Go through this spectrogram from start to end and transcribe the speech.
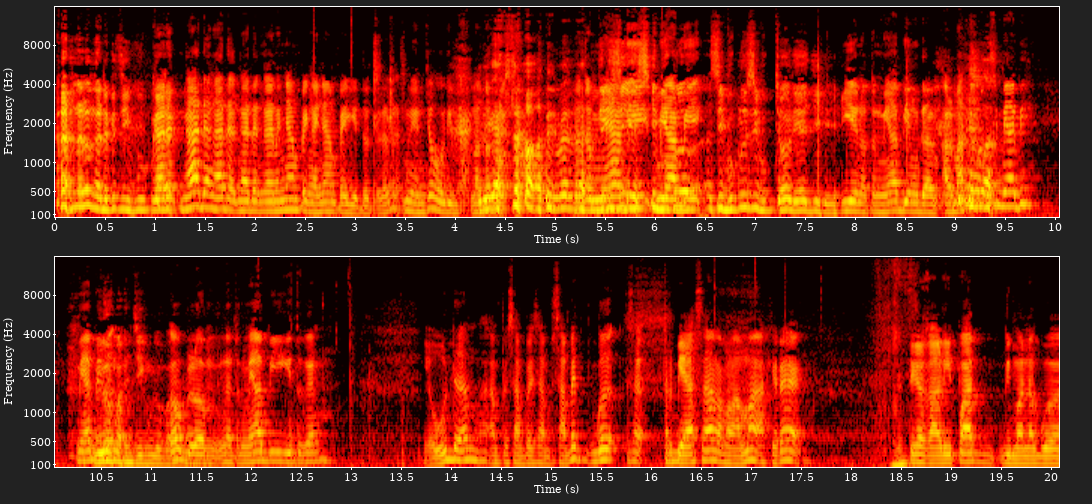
Karena lu gak ada kesibukan. nggak ada nggak ada nggak ada nggak ada nggak ada nyampe nggak nyampe gitu. Ternyata mending coli nonton Iya, nonton Jadi Miyabi si- sibuk Miyabi lu, sibuk lu sibuk coli aja. iya nonton Miyabi yang udah almarhum kan si Miyabi Miyabi Belum, anjing, belum. oh belum nonton Miyabi gitu kan. Ya udah sampai sampai sampai sampai gue terbiasa lama-lama akhirnya tiga kali lipat di mana gue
